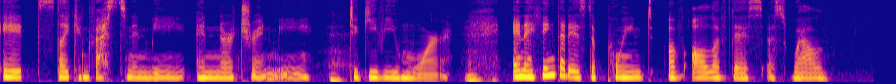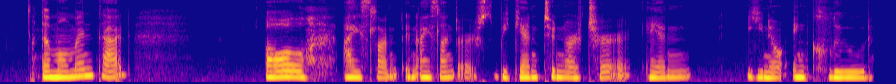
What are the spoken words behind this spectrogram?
it's like investing in me and nurturing me mm. to give you more. Mm. And I think that is the point of all of this as well. The moment that all Iceland and Icelanders begin to nurture and you know include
